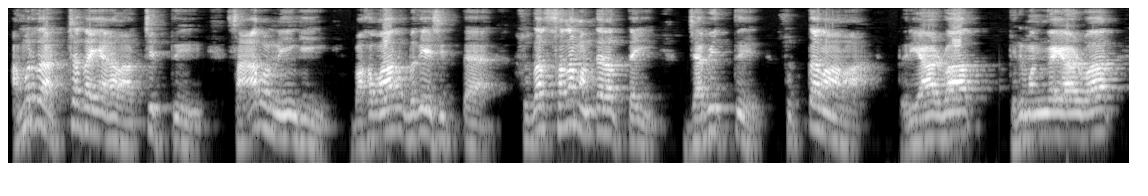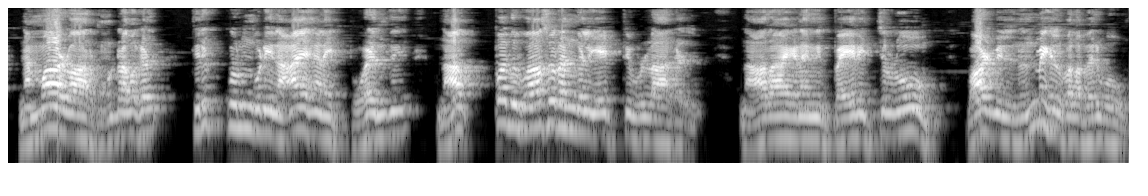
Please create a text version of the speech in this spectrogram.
அமிர்த அச்சதையால் அர்ச்சித்து சாபம் நீங்கி பகவான் உபதேசித்த சுதர்சன மந்திரத்தை ஜபித்து சுத்தனானார் பெரியாழ்வார் திருமங்கையாழ்வார் நம்மாழ்வார் போன்றவர்கள் திருக்குறுங்குடி நாயகனை புகழ்ந்து நாற்பது வாசுரங்கள் ஏற்றி உள்ளார்கள். நாராயணனின் பெயரைச் சொல்வோம் வாழ்வில் நன்மைகள் பல பெறுவோம்.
